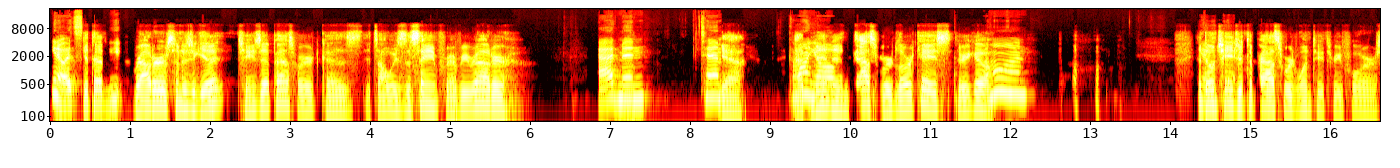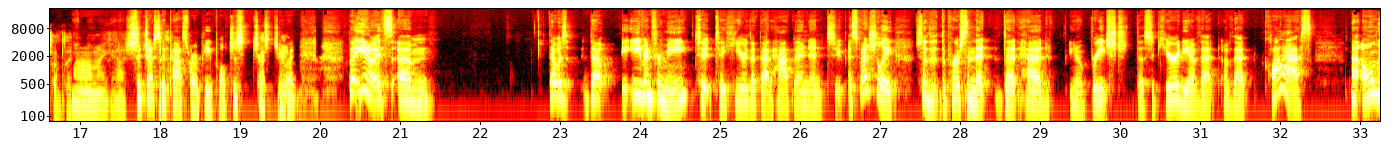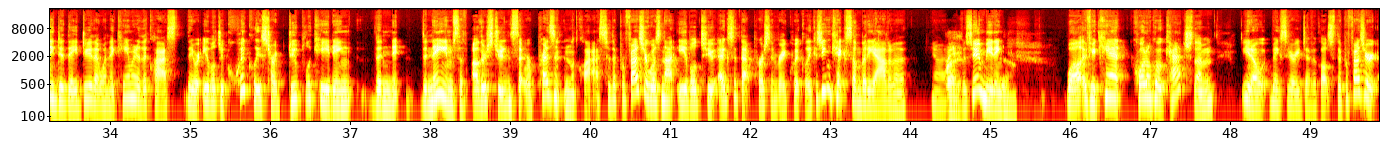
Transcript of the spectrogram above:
you know it's Get that you- router as soon as you get it. Change that password because it's always the same for every router. admin temp Yeah. come on Admin y'all and password lowercase. There you go. And don't change it to password one two three four or something. Oh my gosh. Suggested password people. Just just do it. But you know, it's um that was that even for me to to hear that that happened and to especially so that the person that that had, you know, breached the security of that of that class not only did they do that when they came into the class, they were able to quickly start duplicating the the names of other students that were present in the class. So the professor was not able to exit that person very quickly because you can kick somebody out of a you know Right. a Zoom meeting. Yeah. Well, if you can't quote unquote catch them, you know, it makes it very difficult. So the professor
